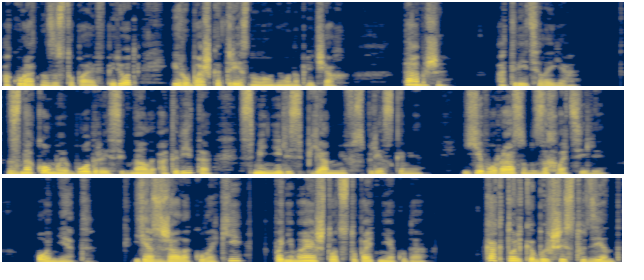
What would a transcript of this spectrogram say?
аккуратно заступая вперед, и рубашка треснула у него на плечах. «Там же!» — ответила я. Знакомые бодрые сигналы от Вита сменились пьяными всплесками. Его разум захватили. О нет! Я сжала кулаки, понимая, что отступать некуда. Как только бывший студент,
